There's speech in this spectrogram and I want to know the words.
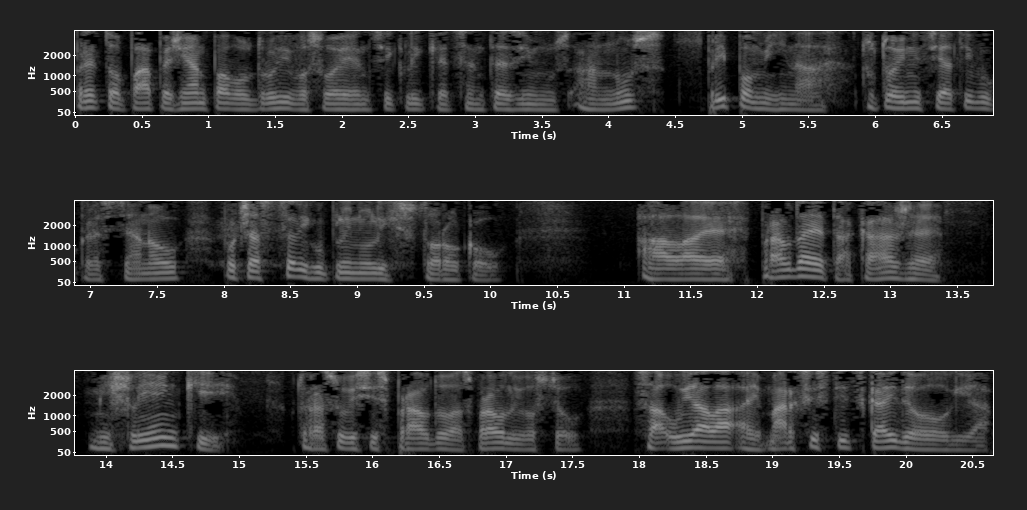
Preto pápež Jan Pavol II vo svojej encyklike Centesimus Annus pripomína túto iniciatívu kresťanov počas celých uplynulých 100 rokov. Ale pravda je taká, že myšlienky, ktorá súvisí s pravdou a spravodlivosťou, sa ujala aj marxistická ideológia.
